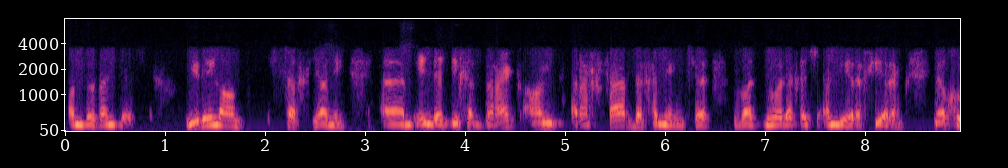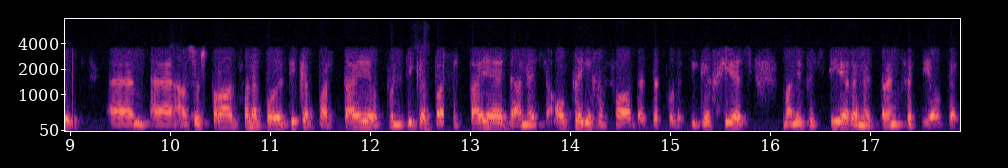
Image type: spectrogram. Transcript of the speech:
onbewind is. Hierdie land sug Jannie. Ehm um, en dit die gebrek aan regverdige mense wat nodig is in die regering. Nou goed, ehm um, uh, as ons praat van 'n politieke party of politieke partye dan is altyd die gevaar dat 'n politieke gees manifesteer en dit bring verdeeldheid.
